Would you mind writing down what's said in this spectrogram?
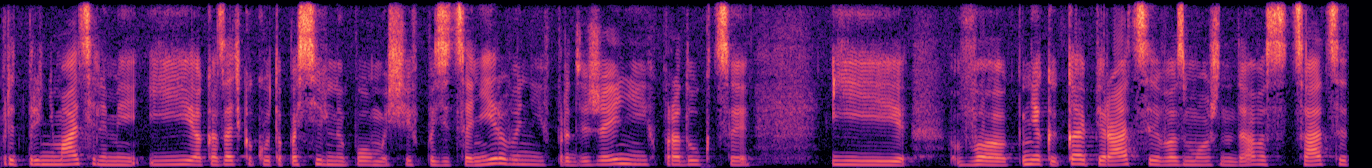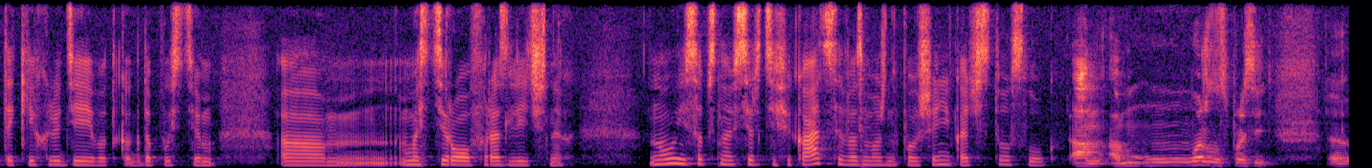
предпринимателями и оказать какую-то посильную помощь и в позиционировании, и в продвижении их продукции, и в некой кооперации, возможно, да, в ассоциации таких людей, вот как, допустим, мастеров различных – ну и, собственно, в сертификации, возможно, в повышении качества услуг. Ан, а можно спросить, э,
